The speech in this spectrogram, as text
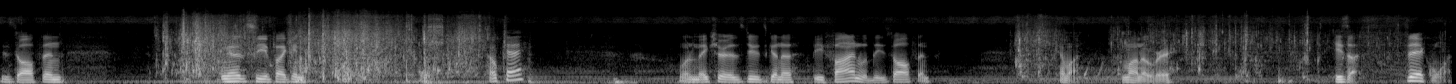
This dolphin. I'm gonna see if I can. Okay. Want to make sure this dude's gonna be fine with these dolphins. Come on, come on over. He's a thick one.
